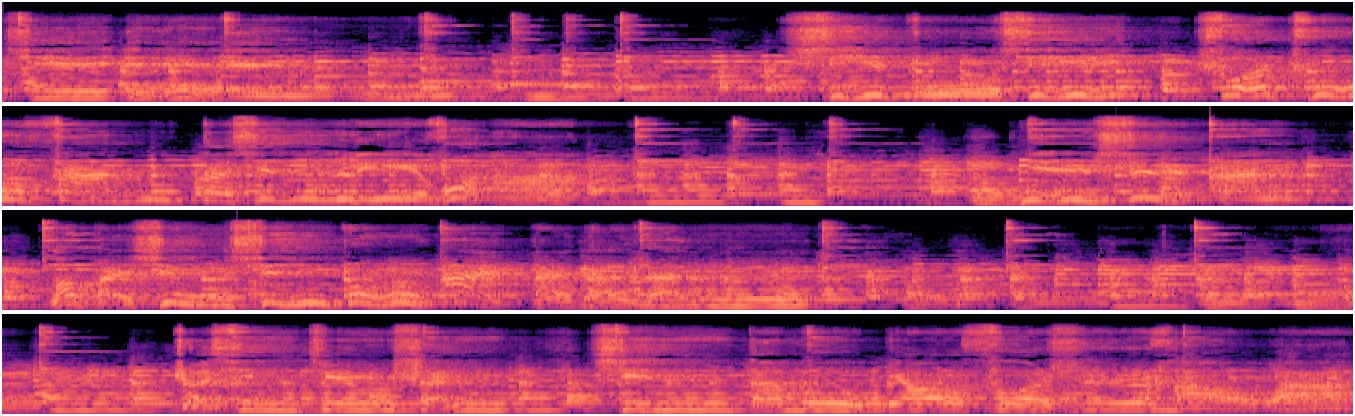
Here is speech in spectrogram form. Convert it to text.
新。习主席说出咱心里话。您是俺老百姓心中爱戴的人，这新精神、新的目标措施好啊，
